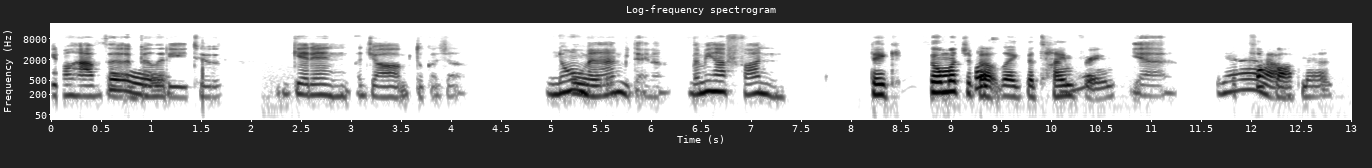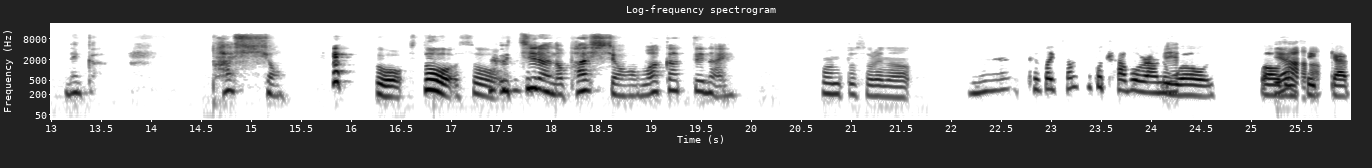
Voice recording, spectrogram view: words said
you don't have the そう ability to get in a job とかじゃ No そう man みたいな Let me have fun They care so much Plus- about like the time Yeah. frame. Yeah yeah. Fuck off, man. なんかパッションそうそうそう。うちらのパッション分かってない ほんとそれな。Because like some people travel around the world while Yeah. they take gap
